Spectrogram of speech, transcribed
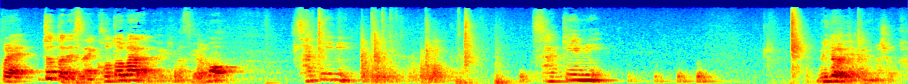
これちょっとですね言葉が出てきますけども先に先に緑で書きましょうか。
